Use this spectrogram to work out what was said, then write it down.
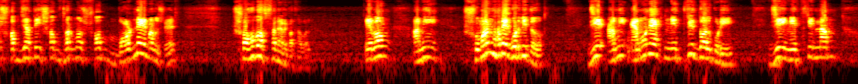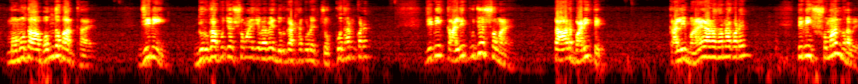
সব জাতি, সব ধর্ম, সব বর্ণের মানুষের সহবস্থানের কথা বলে। এবং আমি সমানভাবে গর্বিত যে আমি এমন এক নেত্রীর দল করি যে নেত্রীর নাম মমতা বন্দ্যোপাধ্যায়, যিনি দুর্গাপুজোর সময় যেভাবে দুর্গা ঠাকুরের চক্ষুদান করেন, যিনি কালী পুজোর সময় তার বাড়িতে কালী মায়ের আরাধনা করেন, তিনি সমানভাবে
